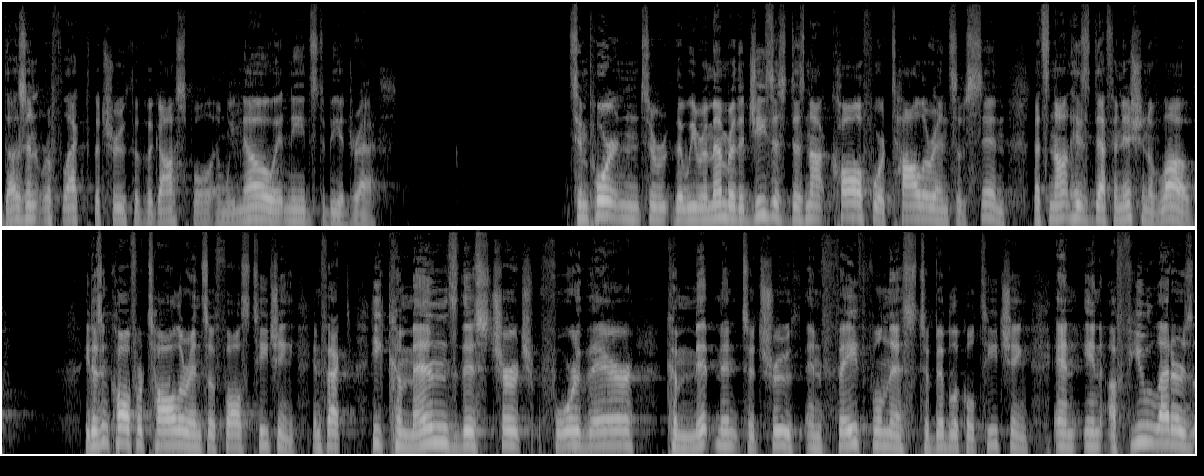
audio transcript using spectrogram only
doesn't reflect the truth of the gospel, and we know it needs to be addressed. It's important to, that we remember that Jesus does not call for tolerance of sin. That's not his definition of love. He doesn't call for tolerance of false teaching. In fact, he commends this church for their commitment to truth and faithfulness to biblical teaching. And in a few letters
